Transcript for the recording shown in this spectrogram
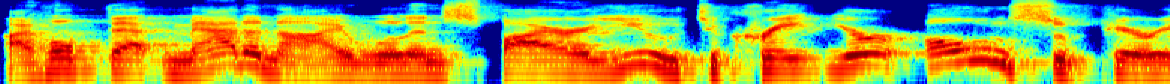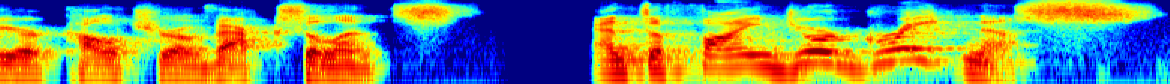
I hope that Matt and I will inspire you to create your own superior culture of excellence and to find your greatness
